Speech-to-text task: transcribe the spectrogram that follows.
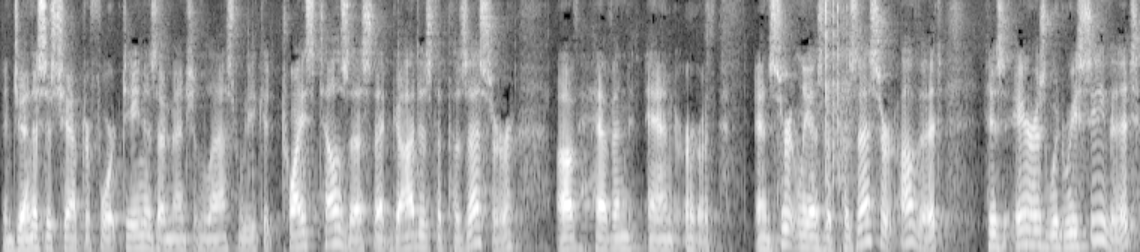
In Genesis chapter 14, as I mentioned last week, it twice tells us that God is the possessor of heaven and earth. And certainly, as the possessor of it, his heirs would receive it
